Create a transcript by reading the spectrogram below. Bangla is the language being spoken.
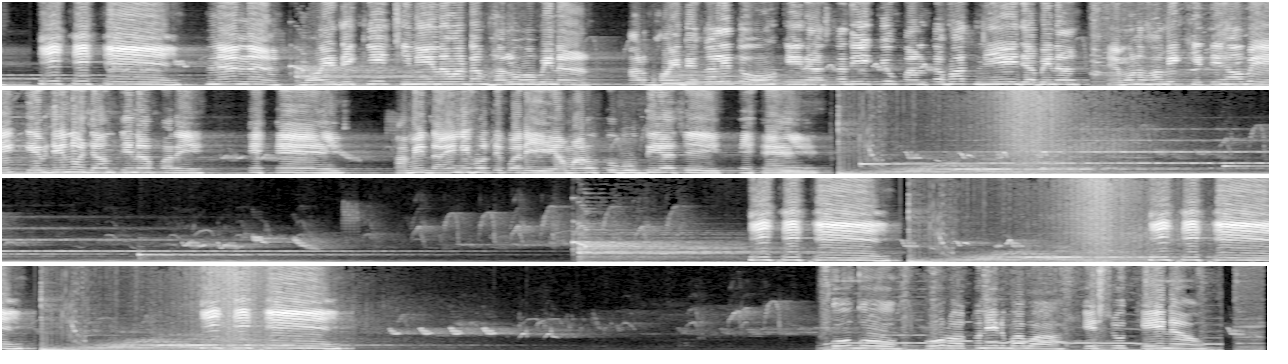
না না, ভয় দেখিয়ে চিনিয়ে নেওয়াটা ভালো হবে না। আর ভয় দেখালে তো এই রাস্তা দিয়ে কেউ পান্তা ভাত নিয়ে যাবে না। এমন ভাবে খেতে হবে, কেউ যেন জানতে না পারে। আমি ডাইনি হতে পারি, আমারও তো বুদ্ধি আছে। রতনের বাবা এসো খেয়ে নাও।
